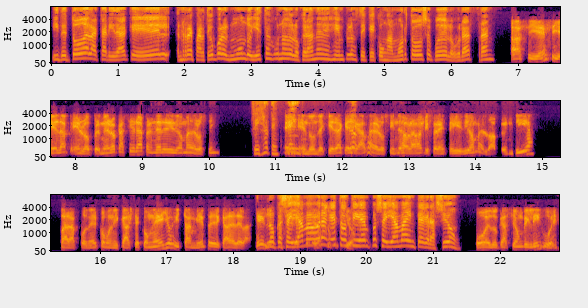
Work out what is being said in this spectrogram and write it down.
y de toda la caridad que él repartió por el mundo. Y este es uno de los grandes ejemplos de que con amor todo se puede lograr, Frank. Así es, y él en lo primero que hacía era aprender el idioma de los indios. Fíjate. En, donde quiera que llegaba, los indios hablaban diferentes idiomas, lo aprendía para poder comunicarse con ellos y también predicar el evangelio. Lo que se llama ahora en estos tiempos se llama integración. O educación bilingüe.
